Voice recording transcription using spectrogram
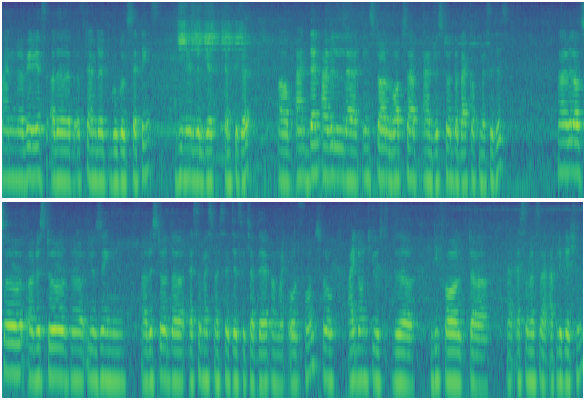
and uh, various other standard Google settings. Gmail will get configured. Uh, and then I will uh, install WhatsApp and restore the backup messages. I will also uh, restore uh, using uh, restore the SMS messages which are there on my old phone. So I don't use the default SMS application.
